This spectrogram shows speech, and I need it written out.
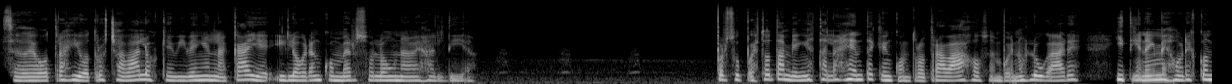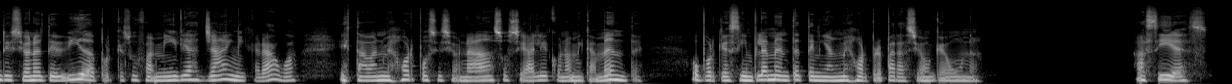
Sé de otras y otros chavalos que viven en la calle y logran comer solo una vez al día. Por supuesto también está la gente que encontró trabajos en buenos lugares y tienen mejores condiciones de vida porque sus familias ya en Nicaragua estaban mejor posicionadas social y económicamente o porque simplemente tenían mejor preparación que una. Así es,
